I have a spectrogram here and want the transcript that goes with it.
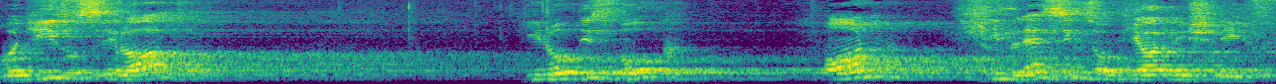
Wajiz Sirat. He wrote this book on the blessings of Gyarvi Sharif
